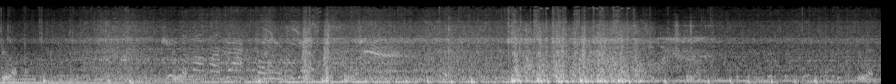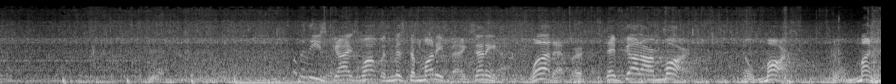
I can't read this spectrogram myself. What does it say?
Keep him off our backs while we escape. What do these guys want with Mr. Moneybags anyhow? Whatever. They've got our mark. No mark, no money.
